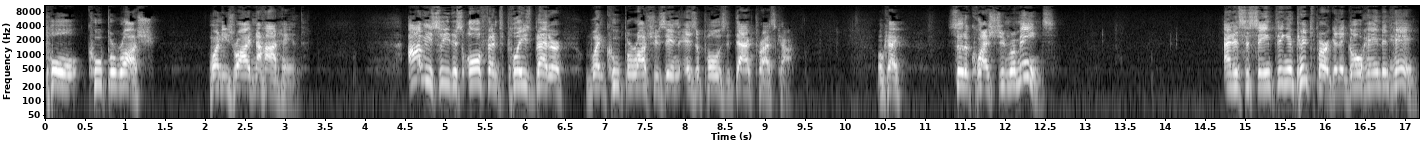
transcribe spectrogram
pull Cooper Rush when he's riding a hot hand. Obviously, this offense plays better when Cooper Rush is in as opposed to Dak Prescott. Okay? So the question remains. And it's the same thing in Pittsburgh, and they go hand in hand.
